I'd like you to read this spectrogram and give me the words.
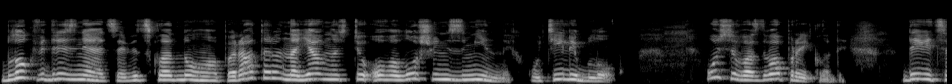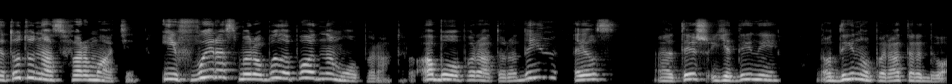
Блок відрізняється від складного оператора наявністю оголошень змінних у тілі блоку. Ось у вас два приклади. Дивіться, тут у нас в форматі if вираз ми робили по одному оператору. Або оператор 1, else е, теж єдиний один оператор 2.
